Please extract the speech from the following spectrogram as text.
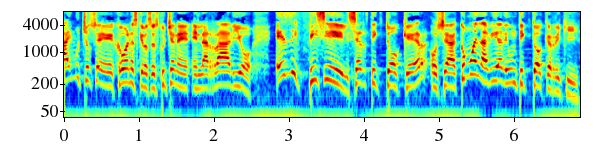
hay muchos eh, jóvenes que nos escuchan en, en la radio. ¿Es difícil ser TikToker? O sea, ¿cómo es la vida de un TikToker, Ricky?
